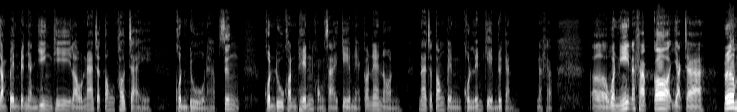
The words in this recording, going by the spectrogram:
จำเป็นเป็นอย่างยิ่งที่เราน่าจะต้องเข้าใจคนดูนะครับ ซึ่ง คนดูคอนเทนต์ของสายเกมเนี่ยก็แน่นอนน่าจะต้องเป็นคนเล่นเกมด้วยกันนะครับวันนี้นะครับก็อยากจะเริ่ม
